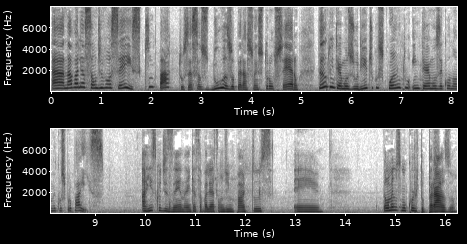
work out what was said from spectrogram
Ah, na avaliação de vocês, que impactos essas duas operações trouxeram, tanto em termos jurídicos quanto em termos econômicos para o país? Arrisco dizer né, que essa avaliação de impactos é, pelo menos no curto prazo,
